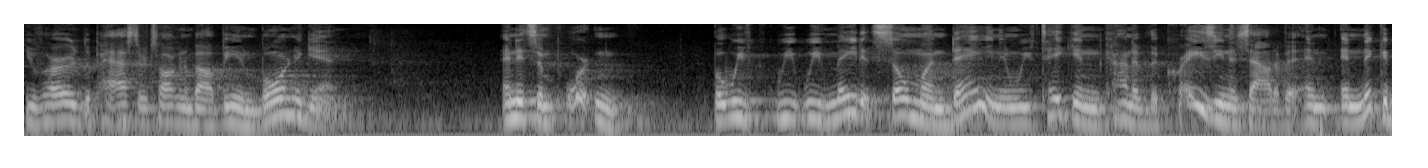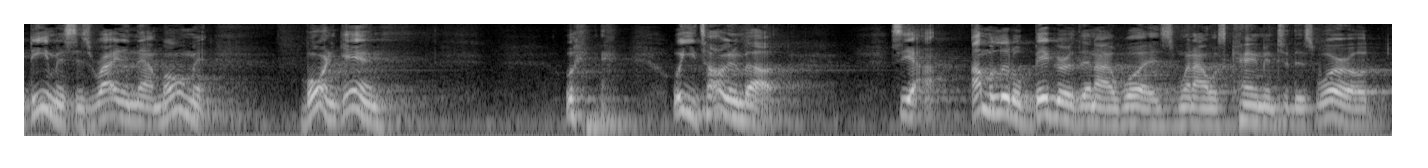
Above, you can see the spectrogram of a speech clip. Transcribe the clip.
you've heard the pastor talking about being born again. And it's important. But we've, we, have we have made it so mundane and we've taken kind of the craziness out of it. And, and Nicodemus is right in that moment born again. What, what are you talking about? See, I, I'm a little bigger than I was when I was came into this world,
